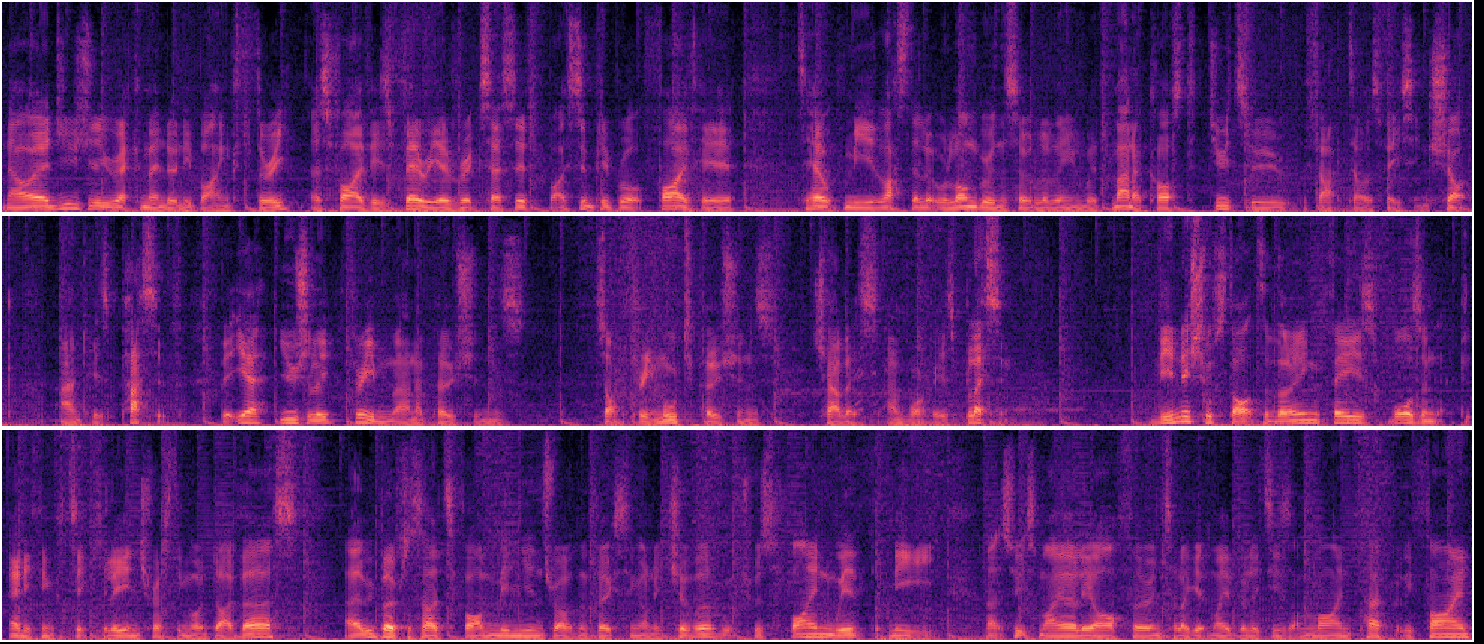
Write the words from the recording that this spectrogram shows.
Now I'd usually recommend only buying 3, as 5 is very over excessive, but I simply brought 5 here to help me last a little longer in the solo lane with mana cost due to the fact I was facing Chaac and his passive. But yeah, usually 3 mana potions, sorry 3 multi potions, Chalice and Warrior's Blessing. The initial start to the laning phase wasn't anything particularly interesting or diverse. Uh, we both decided to farm minions rather than focusing on each other, which was fine with me. That suits my early Arthur until I get my abilities online perfectly fine.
